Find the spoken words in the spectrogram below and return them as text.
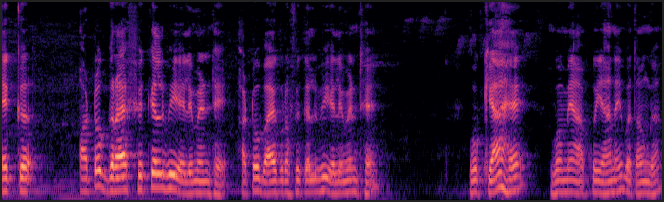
एक ऑटोग्राफिकल भी एलिमेंट है, ऑटोबायोग्राफिकल भी एलिमेंट है। वो क्या है, वो मैं आपको यहाँ नहीं बताऊँगा।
